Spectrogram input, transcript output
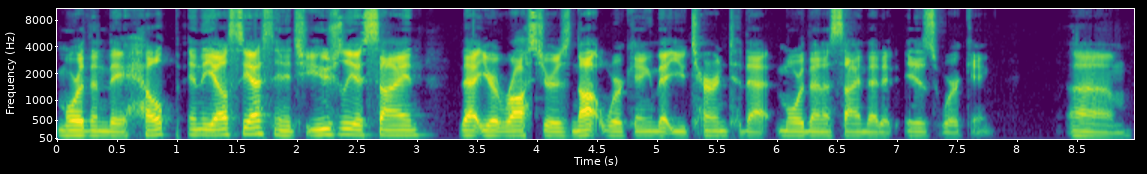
more than they help in the LCS, and it's usually a sign that your roster is not working that you turn to that more than a sign that it is working. Um,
